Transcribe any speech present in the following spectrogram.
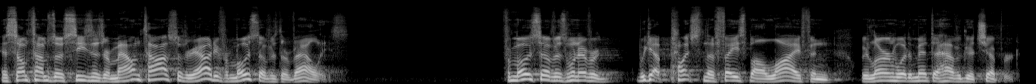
and sometimes those seasons are mountaintops, but the reality for most of us they're valleys. For most of us, whenever we got punched in the face by life and we learned what it meant to have a good shepherd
